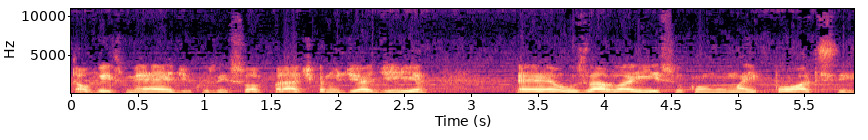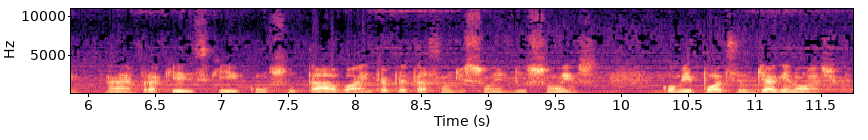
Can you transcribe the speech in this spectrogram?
talvez médicos em sua prática no dia a dia, é, usava isso como uma hipótese né, para aqueles que consultavam a interpretação de sonho, dos sonhos como hipótese de diagnóstico.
